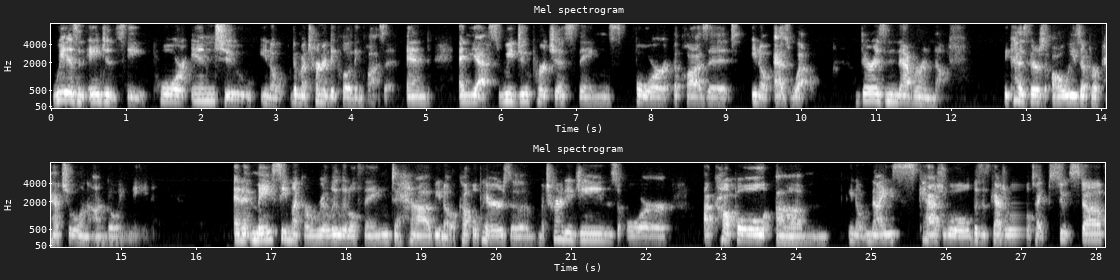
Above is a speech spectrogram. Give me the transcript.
we as an agency pour into you know the maternity clothing closet and and yes we do purchase things for the closet you know as well there is never enough because there's always a perpetual and ongoing need and it may seem like a really little thing to have you know a couple pairs of maternity jeans or a couple um, you know nice casual business casual type suit stuff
